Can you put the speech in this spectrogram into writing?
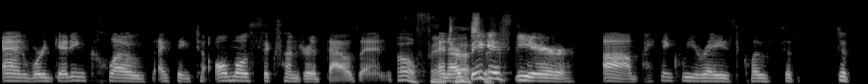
and we're getting close. I think to almost six hundred thousand. Oh, fantastic! And our biggest year, um, I think we raised close to to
